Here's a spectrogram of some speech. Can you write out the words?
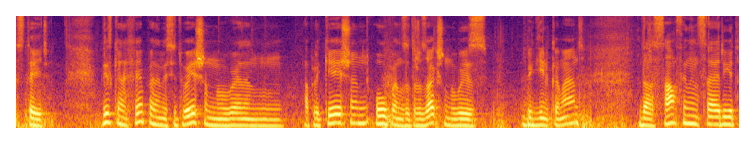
state. This can happen in a situation when an application opens a transaction with begin command, does something inside it,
